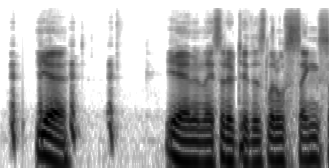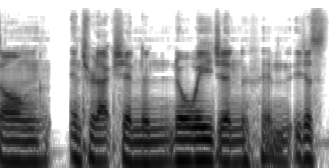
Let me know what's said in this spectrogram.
Yeah. Yeah, and then they sort of do this little sing song introduction in Norwegian and it just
